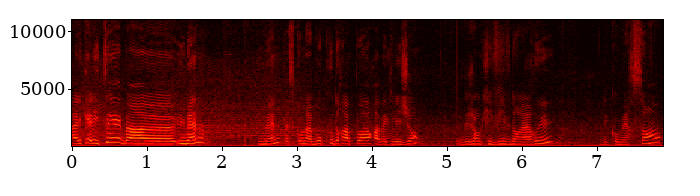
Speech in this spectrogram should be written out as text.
À la qualité ben, humaine, humaine, parce qu'on a beaucoup de rapports avec les gens, des gens qui vivent dans la rue, des commerçants,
